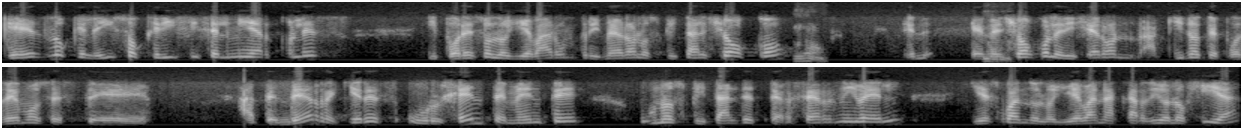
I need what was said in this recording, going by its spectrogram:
que es lo que le hizo crisis el miércoles, y por eso lo llevaron primero al hospital Choco. En, en el Choco le dijeron, aquí no te podemos este atender, requieres urgentemente un hospital de tercer nivel y es cuando lo llevan a cardiología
